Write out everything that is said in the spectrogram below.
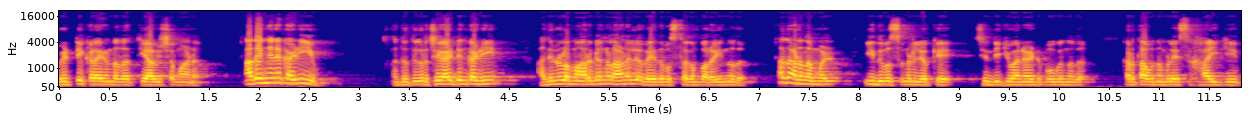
വെട്ടിക്കളയേണ്ടത് അത്യാവശ്യമാണ്. അതെങ്ങനെ കഴിയും? അത് തീർച്ചയായിട്ടും കഴിയും. അതിനുള്ള മാർഗങ്ങളാണല്ലോ വേദപുസ്തകം പറയുന്നത്. അതാണ് നമ്മൾ ഈ ദിവസങ്ങളിലൊക്കെ ചിന്തിക്കുവാനായിട്ട് പോകുന്നത്. കർത്താവ് നമ്മളെ സഹായിക്കുകയും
